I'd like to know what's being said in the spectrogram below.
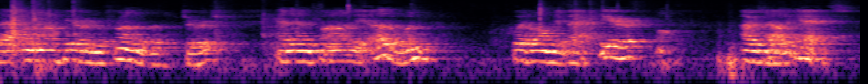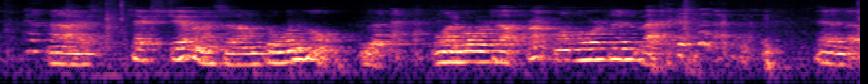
that one out here in the front of the church, and then finally the other one quit on me back here. I was out of gas. And I and I said, I'm going home. One mower's out front, one mower's in the back. And, uh,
